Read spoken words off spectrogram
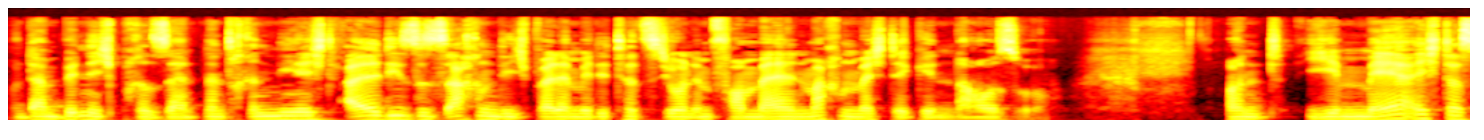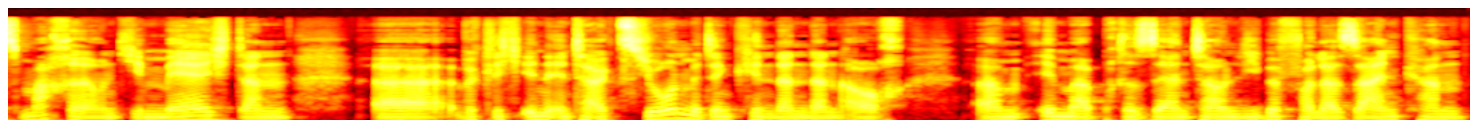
und dann bin ich präsent, dann trainiere ich all diese Sachen, die ich bei der Meditation im Formellen machen möchte, genauso. Und je mehr ich das mache und je mehr ich dann äh, wirklich in Interaktion mit den Kindern dann auch ähm, immer präsenter und liebevoller sein kann,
